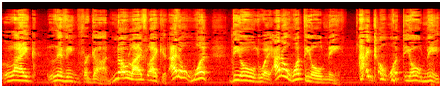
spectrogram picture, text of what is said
like living for God. No life like it. I don't want the old way. I don't want the old me. I don't want the old me.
